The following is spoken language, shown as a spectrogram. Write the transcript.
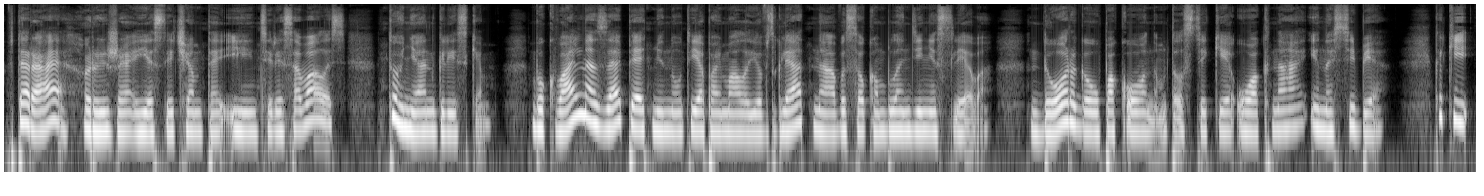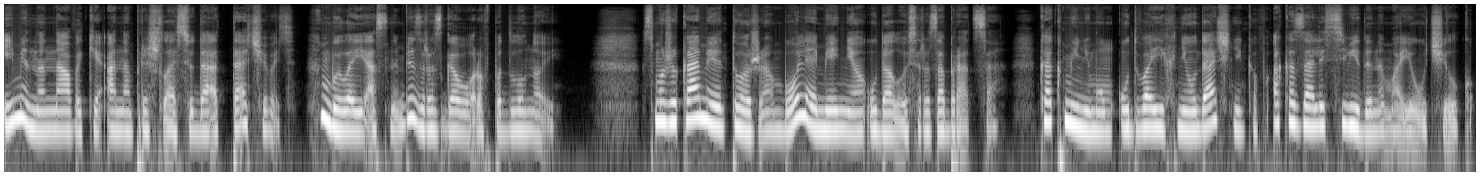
Вторая, рыжая, если чем-то и интересовалась, то не английским. Буквально за пять минут я поймал ее взгляд на высоком блондине слева, дорого упакованном толстяке у окна и на себе. Какие именно навыки она пришла сюда оттачивать, было ясно без разговоров под луной. С мужиками тоже более-менее удалось разобраться. Как минимум у двоих неудачников оказались виды на мою училку.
